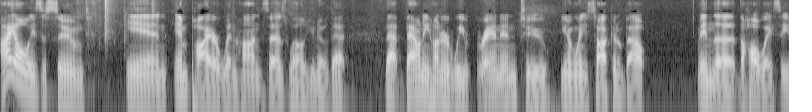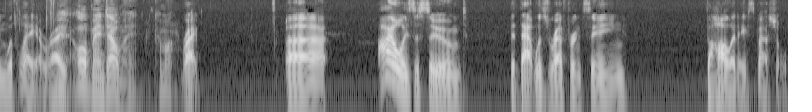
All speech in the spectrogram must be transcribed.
I always assumed in Empire when Han says, "Well, you know that that bounty hunter we ran into," you know, when he's talking about in the the hallway scene with Leia, right? Ord Mantell, mate. Come on. Right. Uh, I always assumed that that was referencing the holiday special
